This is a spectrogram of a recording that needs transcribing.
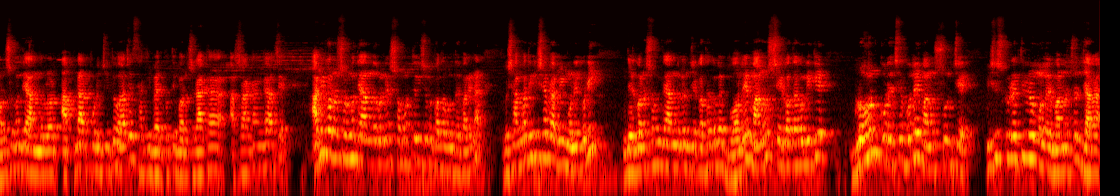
গণসংহতি আন্দোলন আপনার পরিচিত আছে, সাকিব ভাইয়ের প্রতি মানুষের আশা আশা, আকাঙ্ক্ষা আছে। আমি গণসংহতি আন্দোলনের সমর্থক হিসেবে কথা বলতে পারি না। সাংবাদিক হিসাবে আমি মনে করি যে গণসংহতি আন্দোলন যে কথাগুলো বলে মানুষ, সে কথাগুলিকে গ্রহণ করেছে বলে মানুষ শুনছে। বিশেষ করে তৃণমূলের মানুষজন যারা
